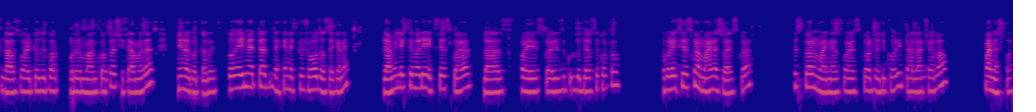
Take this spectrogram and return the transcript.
plus Y to the power four এর মান কত সেটা আমাদের নির্ণয় করতে হবে। তো এই ম্যাথটা দেখেন একটু সহজ আছে এখানে। যে আমি লিখতে পারি X square plus Y square is equal to দেওয়া আছে কত? তারপর X square minus Y square square minus Y square যদি করি তাহলে আসে হলো মাইনাস ফোর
